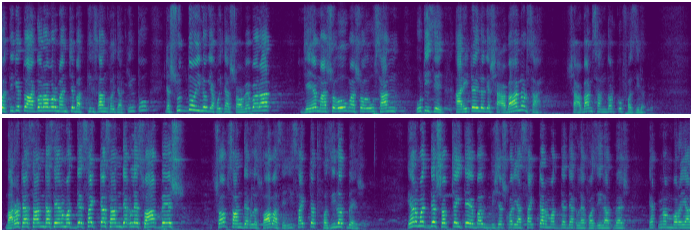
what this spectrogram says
গতিকে তো আগর আমার মানছে বাত্তির চান কইতা। কিন্তু এটা শুদ্ধ হইল গিয়া কইতা সবে বরাত যে মাস ও মাস ও চান উঠিছে আর এটা হইল গিয়া শাহবানর চান শাহবান চান্দর খুব ফজিলত। বারোটা চান্দ আছে এর মধ্যে ষাটটা চান্দ দেখলে সব বেশ। সব চান্দ দেখলে সব আছে এই ষাটটাত ফজিলত বেশ। এর মধ্যে সবচাইতে বিশেষ করিয়া ষাটটার মধ্যে দেখলে ফজিলত বেশ। এক নম্বর ইয়া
